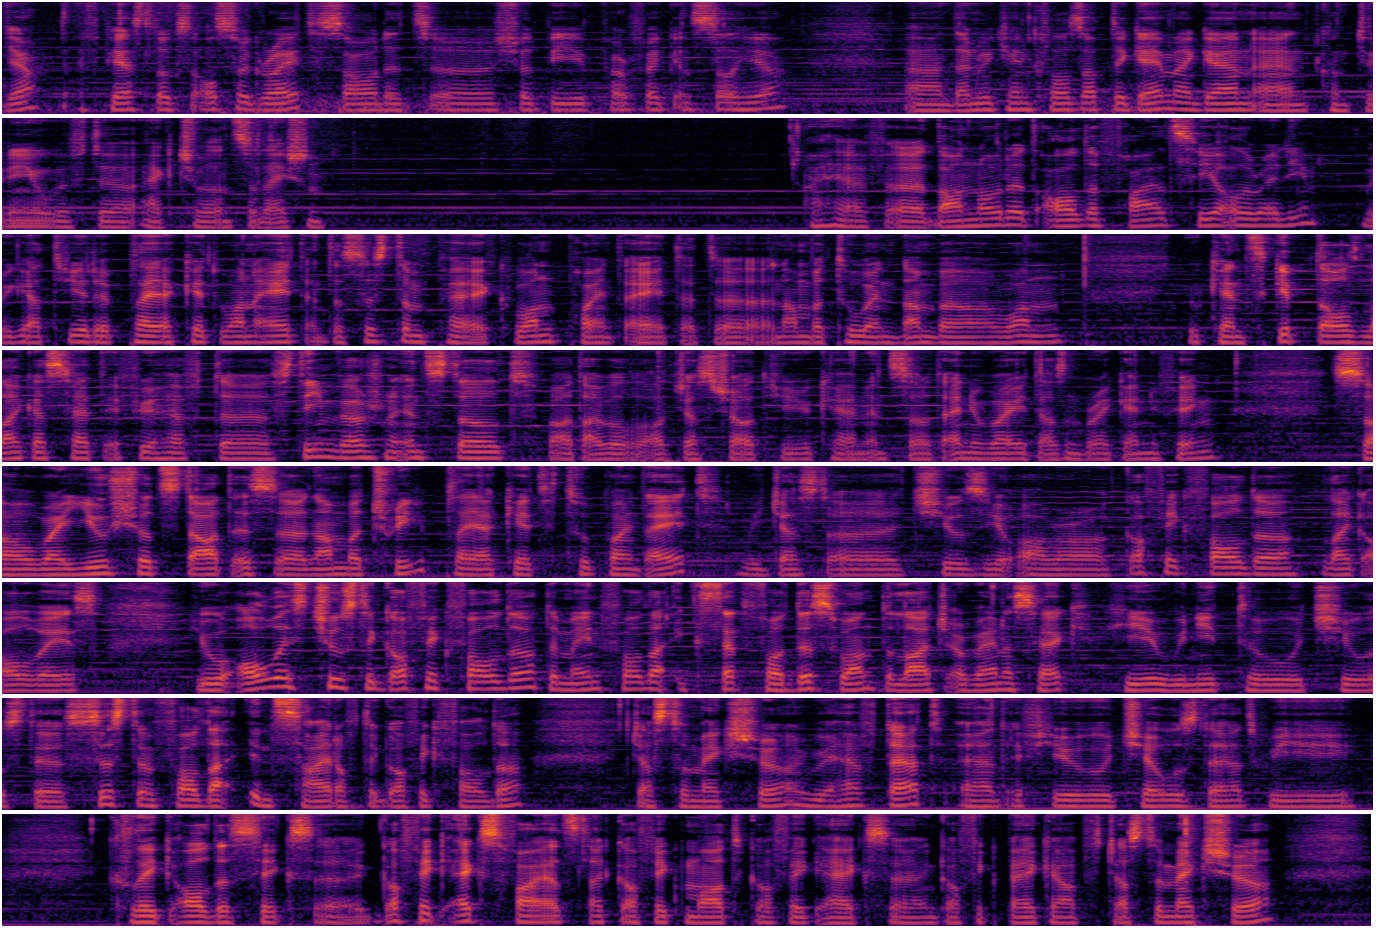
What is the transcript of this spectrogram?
Yeah, FPS looks also great, so that uh, should be perfect install here. And then we can close up the game again and continue with the actual installation. I have uh, downloaded all the files here already. We got here the player kit 1.8 and the system pack 1.8 at the number 2 and number 1. You can skip those, like I said, if you have the Steam version installed, but I will I'll just show you you can install it anyway, it doesn't break anything. So where you should start is uh, number 3, Player Kit 2.8. We just uh, choose your Gothic folder, like always. You always choose the Gothic folder, the main folder, except for this one, the large awareness hack. Here we need to choose the system folder inside of the Gothic folder, just to make sure we have that. And if you chose that, we click all the six uh, Gothic X files like Gothic mod, Gothic X and Gothic backup just to make sure.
